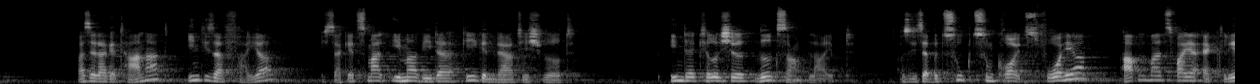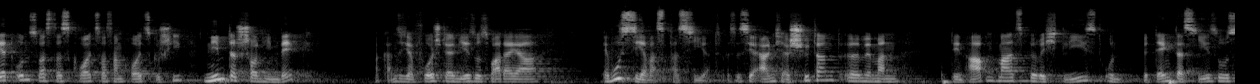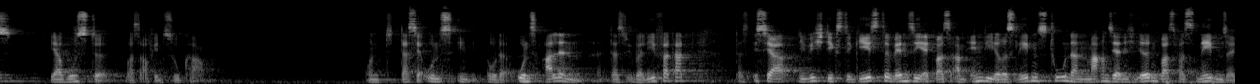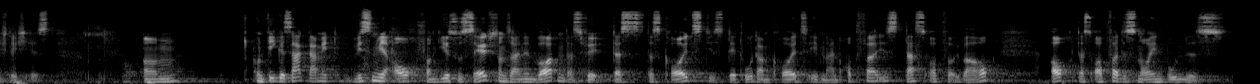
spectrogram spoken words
was er da getan hat, in dieser Feier, ich sage jetzt mal, immer wieder gegenwärtig wird, in der Kirche wirksam bleibt. Also dieser Bezug zum Kreuz. Vorher, Abendmahlsfeier erklärt uns, was das Kreuz, was am Kreuz geschieht, nimmt das schon hinweg. Man kann sich ja vorstellen, Jesus war da ja, er wusste ja, was passiert. Es ist ja eigentlich erschütternd, äh, wenn man den Abendmahlsbericht liest und bedenkt, dass Jesus ja wusste, was auf ihn zukam und dass er uns in, oder uns allen das überliefert hat, das ist ja die wichtigste Geste. Wenn Sie etwas am Ende Ihres Lebens tun, dann machen Sie ja nicht irgendwas, was nebensächlich ist. Ähm, und wie gesagt, damit wissen wir auch von Jesus selbst und seinen Worten, dass, für, dass das Kreuz, der Tod am Kreuz eben ein Opfer ist, das Opfer überhaupt, auch das Opfer des neuen Bundes.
